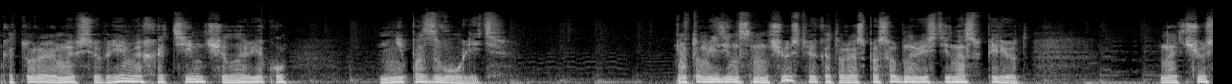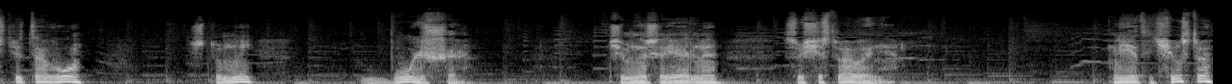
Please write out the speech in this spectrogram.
которое мы все время хотим человеку не позволить. На том единственном чувстве, которое способно вести нас вперед. На чувстве того, что мы больше, чем наше реальное существование. И это чувство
